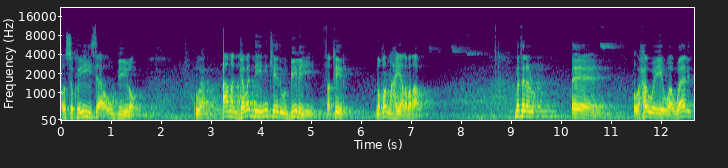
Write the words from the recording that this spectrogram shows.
oo sokeeyihiisa ah uu biilo ama gabadhii ninkeeda uu biilayey faqiir noqon mahayaan labadaaba. Maalan waxaa weeye waa waalid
